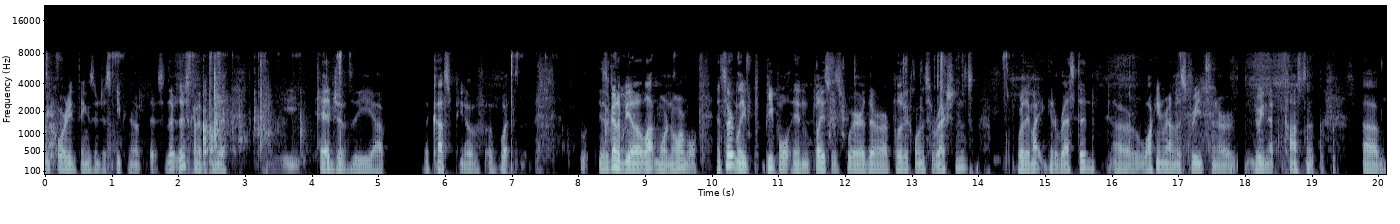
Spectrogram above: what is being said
recording things and just keeping up there. So they're, they're just kind of on the, the edge of the uh, the cusp, you know, of, of what is going to be a lot more normal. And certainly, people in places where there are political insurrections, where they might get arrested, uh, walking around the streets and are doing that constant um,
